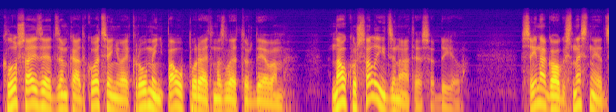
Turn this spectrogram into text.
klusi aiziet zem kāda kociņa vai krūmiņa, paupurēt mazliet tur dievam. Nav kur salīdzināties ar Dievu. Sinagogas nesniedz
